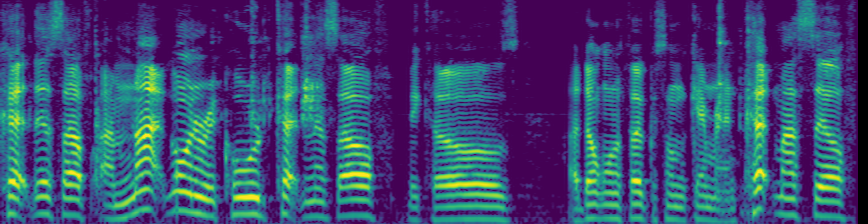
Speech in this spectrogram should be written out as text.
cut this off. I'm not going to record cutting this off because I don't want to focus on the camera and cut myself.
